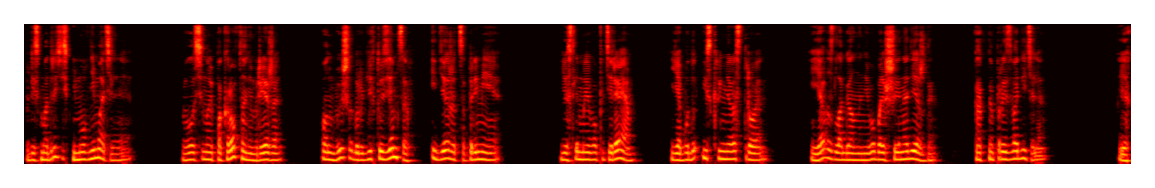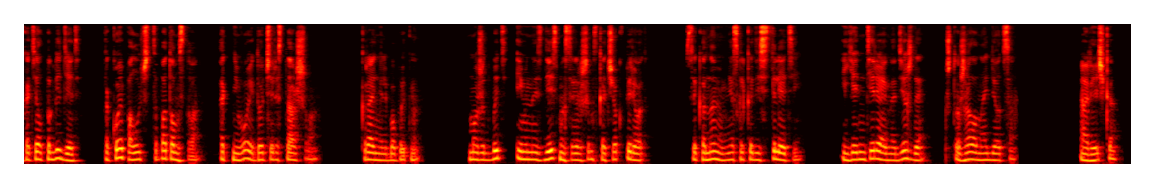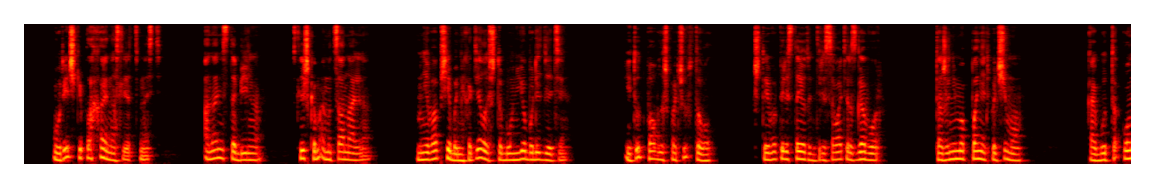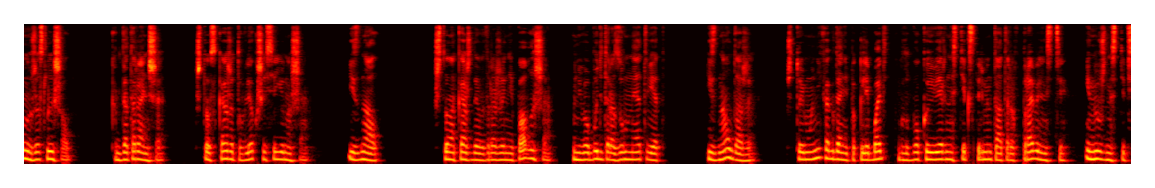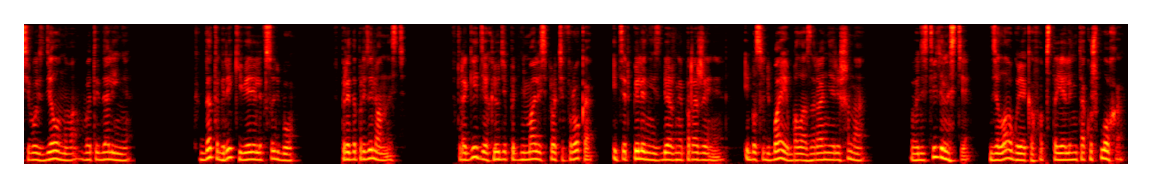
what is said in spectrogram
Присмотритесь к нему внимательнее. Волосяной покров на нем реже. Он выше других туземцев и держится прямее. Если мы его потеряем, я буду искренне расстроен. Я возлагал на него большие надежды, как на производителя. Я хотел поглядеть, какое получится потомство от него и дочери старшего. Крайне любопытно. Может быть, именно здесь мы совершим скачок вперед сэкономим несколько десятилетий, и я не теряю надежды, что жало найдется. А речка? У речки плохая наследственность. Она нестабильна, слишком эмоциональна. Мне вообще бы не хотелось, чтобы у нее были дети. И тут Павлыш почувствовал, что его перестает интересовать разговор. Даже не мог понять, почему. Как будто он уже слышал, когда-то раньше, что скажет увлекшийся юноша. И знал, что на каждое возражение Павлыша у него будет разумный ответ, и знал даже, что ему никогда не поколебать глубокой уверенности экспериментаторов в правильности и нужности всего сделанного в этой долине. Когда-то греки верили в судьбу, в предопределенность. В трагедиях люди поднимались против рока и терпели неизбежное поражение, ибо судьба их была заранее решена. В действительности, дела у греков обстояли не так уж плохо.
